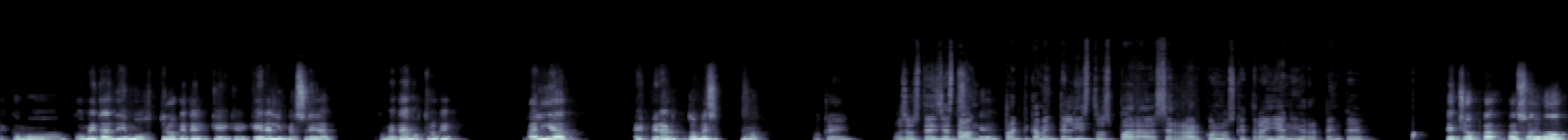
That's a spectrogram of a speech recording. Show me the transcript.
Es como Cometa demostró que, que, que, era el inversor ideal. Cometa demostró que valía esperar dos meses más. Ok. O sea, ustedes ya estaban prácticamente listos para cerrar con los que traían y de repente... De hecho, pasó algo,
